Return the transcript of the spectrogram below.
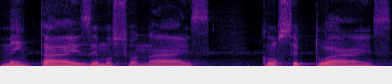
mentais, emocionais, conceptuais,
